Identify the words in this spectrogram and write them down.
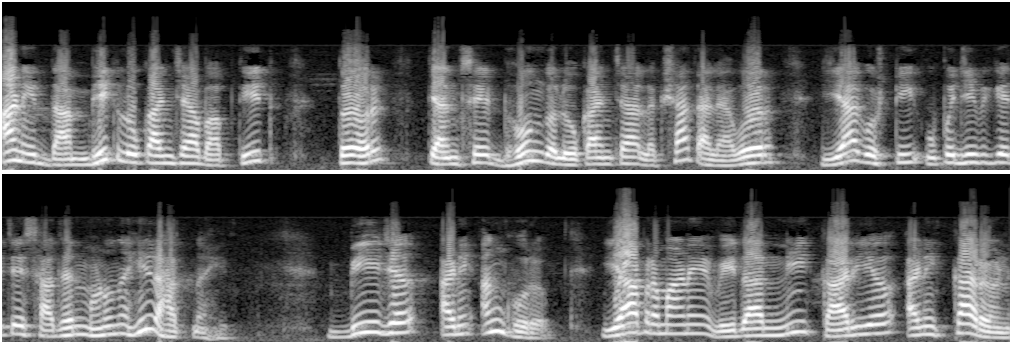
आणि दांभिक लोकांच्या बाबतीत तर त्यांचे ढोंग लोकांच्या लक्षात आल्यावर या गोष्टी उपजीविकेचे साधन म्हणूनही राहत नाहीत. बीज आणि अंकुर याप्रमाणे वेदांनी कार्य आणि कारण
